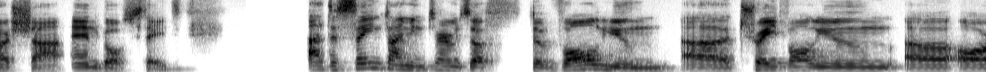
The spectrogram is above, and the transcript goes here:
Russia and Gulf states. At the same time, in terms of the volume, uh, trade volume uh, or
